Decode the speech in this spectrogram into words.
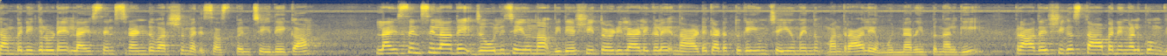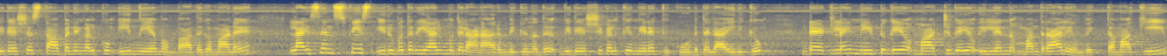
കമ്പനികളുടെ ലൈസൻസ് രണ്ട് വർഷം വരെ സസ്പെൻഡ് ചെയ്തേക്കാം. ലൈസൻസ് ഇല്ലാതെ ജോലി ചെയ്യുന്ന വിദേശി തൊഴിലാളികളെ നാട് കടത്തുകയും ചെയ്യുമെന്നും മന്ത്രാലയം മുന്നറിയിപ്പ് നൽകി. പ്രാദേശിക സ്ഥാപനങ്ങൾക്കും വിദേശ സ്ഥാപനങ്ങൾക്കും ഈ നിയമം ബാധകമാണ്. ലൈസൻസ് ഫീസ് ഇരുപത് റിയാൽ മുതലാണ് ആരംഭിക്കുന്നത്. വിദേശികൾക്ക് നിരക്ക് കൂടുതലായിരിക്കും. ഡെഡ് ലൈൻ നീട്ടുകയോ മാറ്റുകയോ ഇല്ലെന്നും മന്ത്രാലയം വ്യക്തമാക്കി.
